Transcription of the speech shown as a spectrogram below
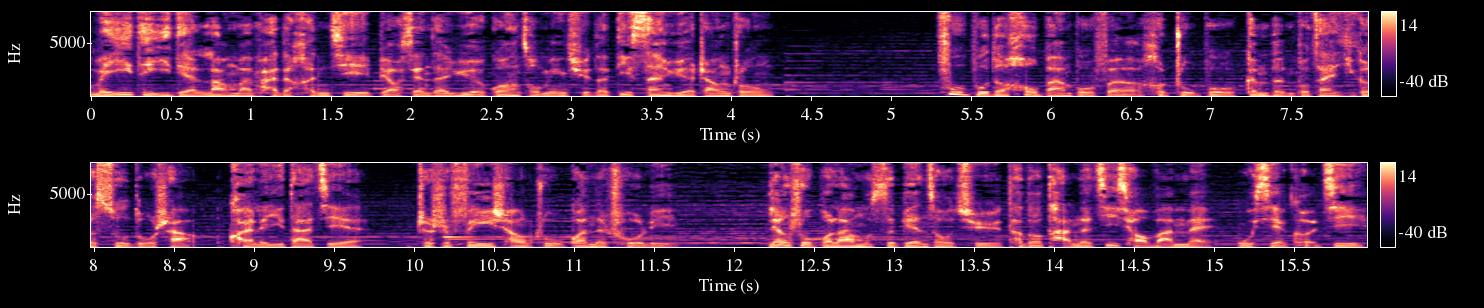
唯一的一点浪漫派的痕迹表现在《月光奏鸣曲》的第三乐章中，副部的后半部分和主部根本不在一个速度上，快了一大截，这是非常主观的处理。两首勃拉姆斯变奏曲，他都弹得技巧完美，无懈可击，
